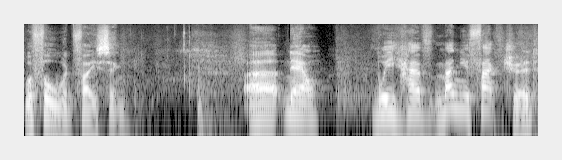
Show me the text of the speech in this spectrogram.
were forward facing. Uh, now, we have manufactured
